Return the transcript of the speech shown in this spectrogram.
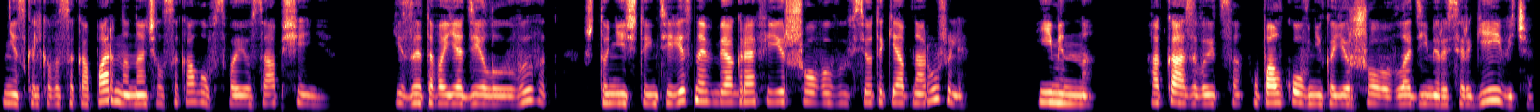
Несколько высокопарно начал Соколов свое сообщение. Из этого я делаю вывод, что нечто интересное в биографии Ершова вы все-таки обнаружили? Именно. Оказывается, у полковника Ершова Владимира Сергеевича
